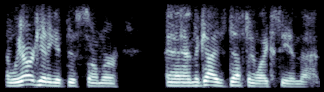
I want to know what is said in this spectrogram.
and we are getting it this summer. And the guys definitely like seeing that.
